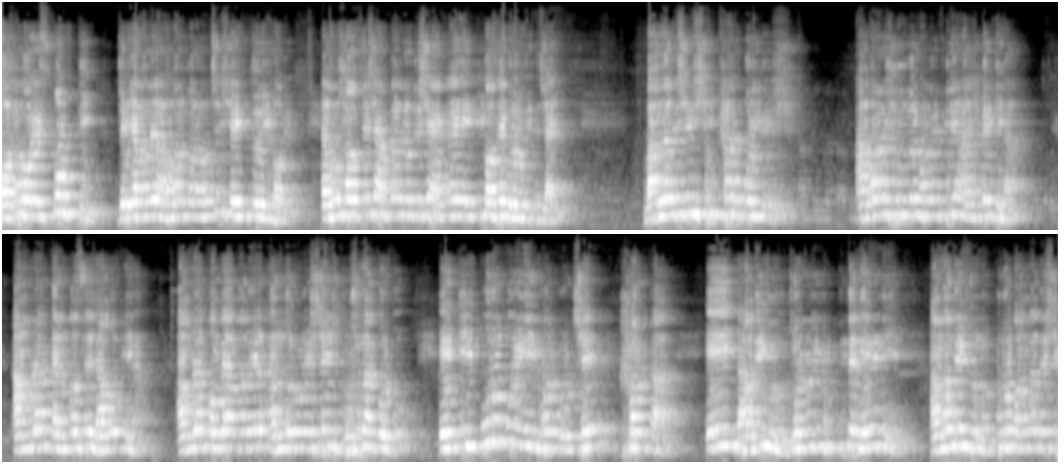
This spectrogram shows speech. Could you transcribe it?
কথা বলার স্কোপটি যেটি আমাদের আহ্বান করা হচ্ছে, সেটি তৈরি হবে। এবং সবশেষে আপনাদের উদ্দেশ্যে এক একটি কথাই বলে দিতে চাই। বাংলাদেশের শিক্ষার পরিবেশ আবার সুন্দরভাবে ফিরে আসবে কিনা? আমরা ক্যাম্পাসে যাব কিনা? আমরা কবে আমাদের আন্দোলনের শেষ ঘোষণা করব? এটি পুরোপুরি নির্ভর করছে সরকার। এই দাবিগুলো জরুরি ভিত্তিতে মেনে নিয়ে আমাদের জন্য পুরো বাংলাদেশকে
